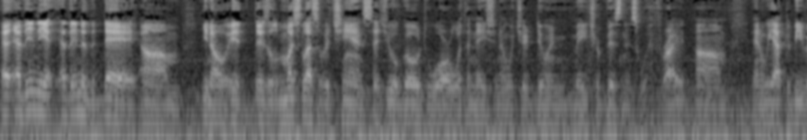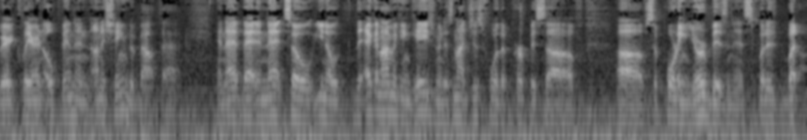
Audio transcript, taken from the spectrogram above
at, at the end of, at the end of the day, um, you know, it, there's a much less of a chance that you will go to war with a nation in which you're doing major business with, right? Um, and we have to be very clear and open and unashamed about that. And that, that and that so you know the economic engagement is not just for the purpose of of supporting your business, but it, but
